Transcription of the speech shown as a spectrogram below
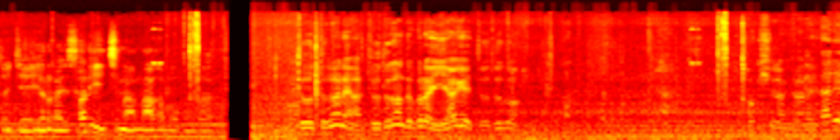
또 이제 여러 가지 설이 있지만 마가복음과 더드가네 더드간다 그래 이야기 더드가 확실하게 하네 옛날에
